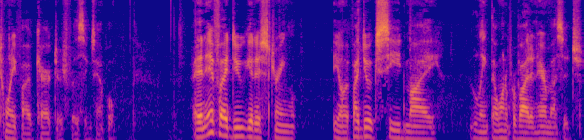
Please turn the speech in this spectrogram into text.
25 characters for this example. And if I do get a string, you know, if I do exceed my length, I want to provide an error message.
